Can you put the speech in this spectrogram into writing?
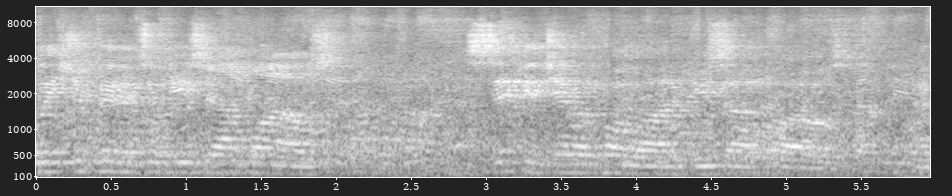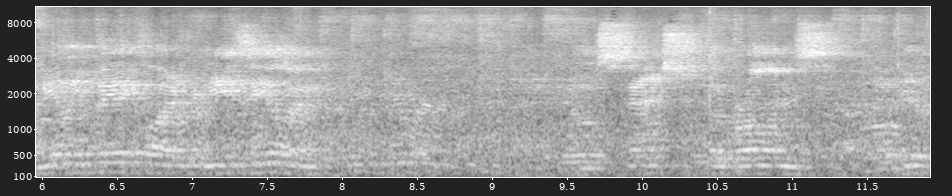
Alesha Bennetts of New South Wales. Second Jemma Pollard of New South Wales. And Amelia Fairclough from New Zealand will snatch the bronze.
